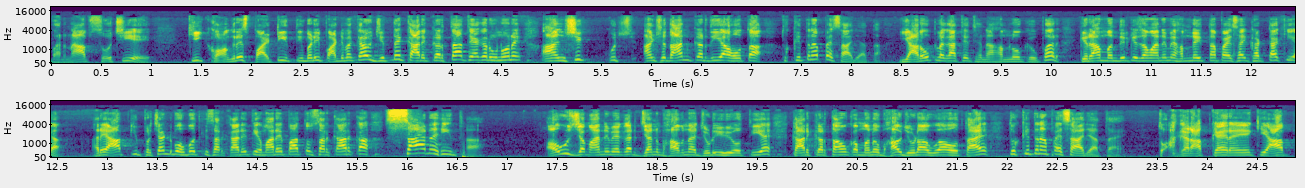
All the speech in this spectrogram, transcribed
वरना आप सोचिए कि कांग्रेस पार्टी इतनी बड़ी पार्टी में करो जितने कार्यकर्ता थे, अगर उन्होंने आंशिक कुछ अंशदान कर दिया होता तो कितना पैसा आ जाता? आरोप लगाते थे ना हम लोग के ऊपर कि राम मंदिर के जमाने में हमने इतना पैसा इकट्ठा किया। अरे, आपकी प्रचंड बहुमत की सरकारें थी, हमारे पास तो सरकार का सा नहीं था। और उस जमाने में अगर जन भावना जुड़ी हुई होती है, कार्यकर्ताओं का मनोभाव जुड़ा हुआ होता है तो कितना पैसा आ जाता है? तो अगर आप कह रहे हैं कि आप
